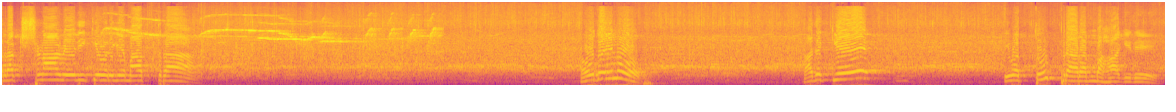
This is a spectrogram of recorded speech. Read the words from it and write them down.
ರಕ್ಷಣಾ ವೇದಿಕೆಯವರಿಗೆ ಮಾತ್ರ. ಹೌದಾ ಅದಕ್ಕೆ ಇವತ್ತು ಪ್ರಾರಂಭ ಆಗಿದೆ.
